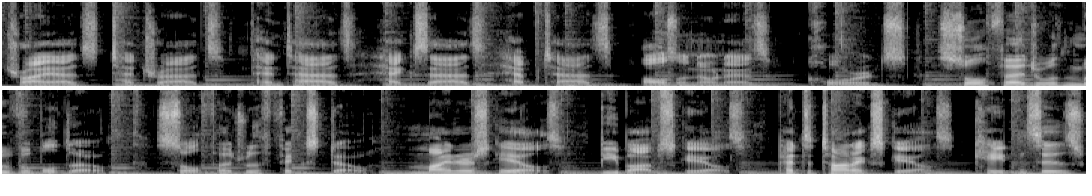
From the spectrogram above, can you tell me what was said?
triads, tetrads, pentads, hexads, heptads, also known as chords, solfege with movable do, solfege with fixed do, minor scales, bebop scales, pentatonic scales, cadences,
